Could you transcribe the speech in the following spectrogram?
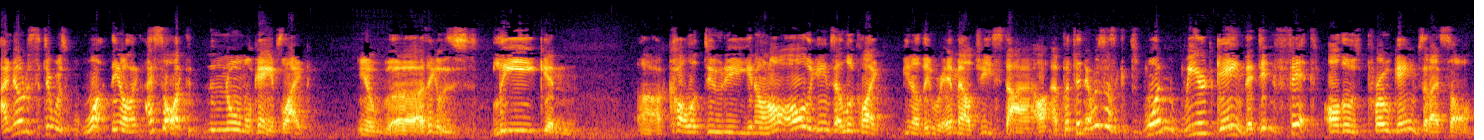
I noticed that there was one. You know, like I saw like the, the normal games, like you know, uh, I think it was League and uh, Call of Duty, you know, and all, all the games that looked like, you know, they were MLG style. Uh, But then there was this like, one weird game that didn't fit all those pro games that I saw.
